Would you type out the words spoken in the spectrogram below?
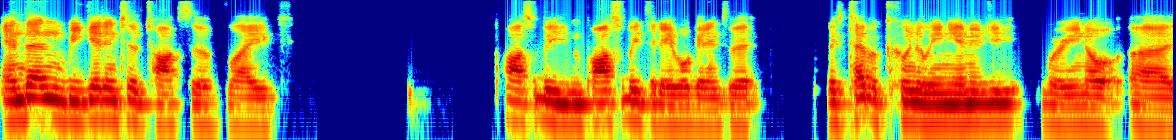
And then we get into the talks of like possibly even possibly today we'll get into it. This type of kundalini energy where you know uh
